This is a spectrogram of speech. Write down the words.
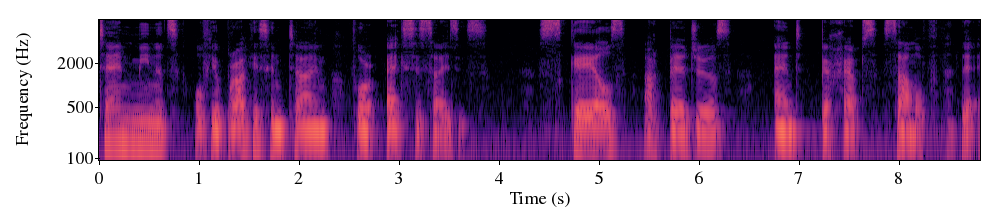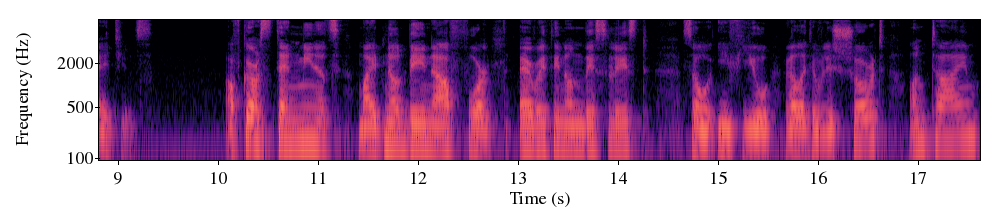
10 minutes of your practicing time for exercises, scales, arpeggios, and perhaps some of the etudes. Of course, 10 minutes might not be enough for everything on this list, so if you're relatively short on time,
